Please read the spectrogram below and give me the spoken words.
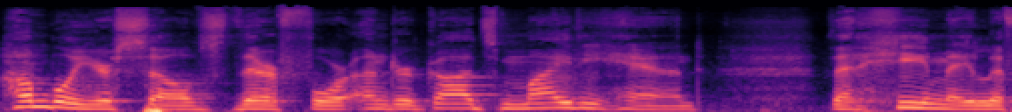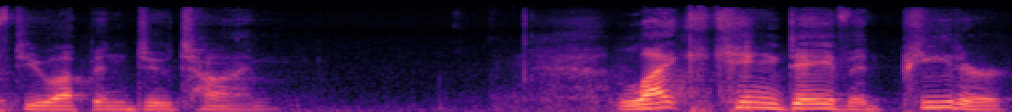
Humble yourselves, therefore, under God's mighty hand, that he may lift you up in due time. Like King David, Peter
